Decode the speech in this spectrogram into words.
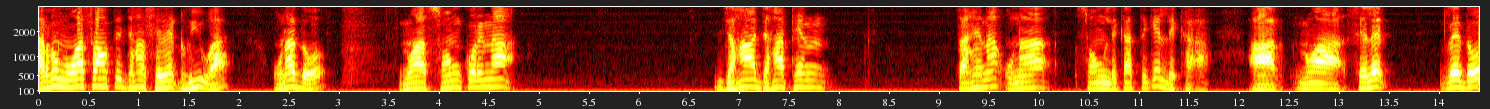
ᱟᱨᱦᱚᱸ ᱱᱚᱣᱟ ᱥᱟᱶᱛᱮ ᱡᱟᱦᱟᱸ ᱥᱮᱞᱮᱫ ᱦᱩᱭᱩᱜᱼᱟ ᱚᱱᱟ ᱫᱚ ᱱᱚᱣᱟ ᱥᱚᱝ ᱠᱚᱨᱮᱱᱟᱜ ᱡᱟᱦᱟᱸ ᱡᱟᱦᱟᱸ ᱴᱷᱮᱱ ᱛᱟᱦᱮᱱᱟ ᱚᱱᱟ ᱥᱚᱝ ᱞᱮᱠᱟ ᱛᱮᱜᱮ ᱞᱮᱠᱷᱟᱜᱼᱟ ᱟᱨ ᱱᱚᱣᱟ ᱥᱮᱞᱮᱫ ᱨᱮᱫᱚ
